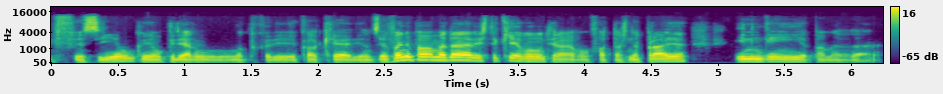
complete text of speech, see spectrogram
faziam, que iam criar uma porcaria qualquer, iam dizer, venham para a Madeira, isto aqui é bom, tiravam fotos na praia e ninguém ia para a Madeira.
